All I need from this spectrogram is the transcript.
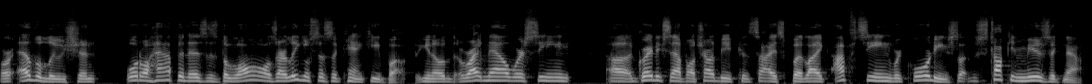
or evolution, what'll happen is is the laws, our legal system can't keep up. You know, right now we're seeing uh, a great example. I'll try to be concise, but like I've seen recordings, just talking music now,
